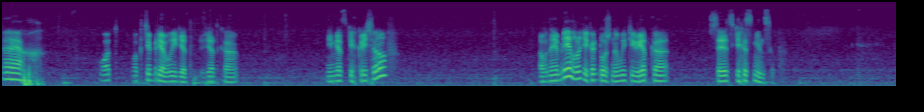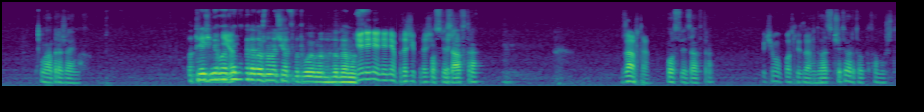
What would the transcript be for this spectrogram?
Эх, вот в октябре выйдет ветка немецких крейсеров, а в ноябре вроде как должна выйти ветка советских эсминцев. Воображаемых. А Третья мировая война когда должна начаться, по-твоему, когда мы... Не-не-не, подожди, подожди. подожди. Послезавтра. Завтра. Послезавтра. Почему послезавтра? 24 потому что.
